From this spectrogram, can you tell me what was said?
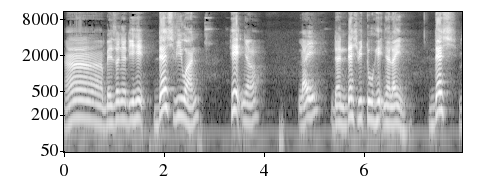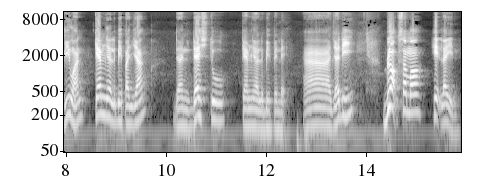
Ha, bezanya di head. Dash V1 headnya lain dan dash V2 headnya lain. Dash V1 camnya lebih panjang dan dash 2 camnya lebih pendek. Ha, jadi blok sama head lain.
